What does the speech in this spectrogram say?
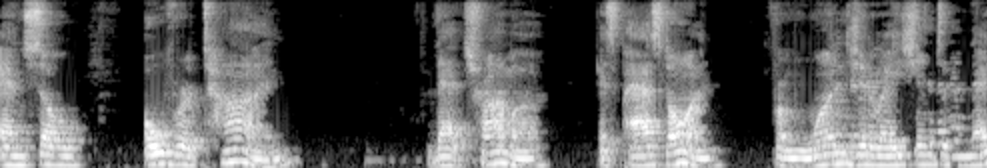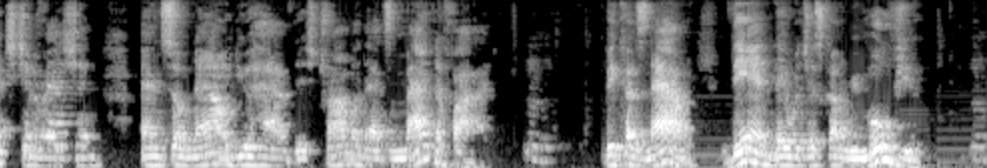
And so over time, that trauma is passed on from one generation to the next generation. And so now you have this trauma that's magnified Mhm. because now, then they were just going to remove you. Mhm.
